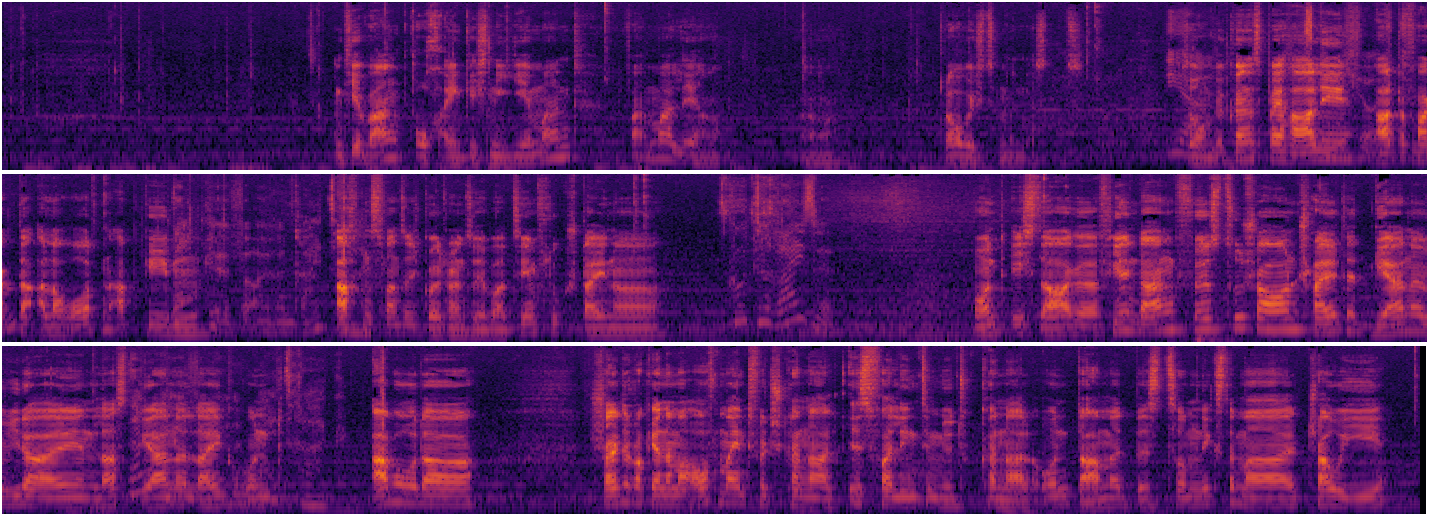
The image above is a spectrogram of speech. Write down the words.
Und hier war auch eigentlich nie jemand. War immer leer. Ja. Glaube ich zumindest. Ja, So, wir können jetzt bei Harley Artefakte aller Orten abgeben. Danke für euren Beitrag. 28 Gold und Silber, 10 Flugsteine. Gute Reise. Und ich sage vielen Dank fürs Zuschauen. Schaltet gerne wieder ein. Lasst Danke gerne Like und Beitrag. Abo da. Schaltet doch gerne mal auf meinen Twitch-Kanal, ist verlinkt im YouTube-Kanal. Und damit bis zum nächsten Mal. Ciao.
